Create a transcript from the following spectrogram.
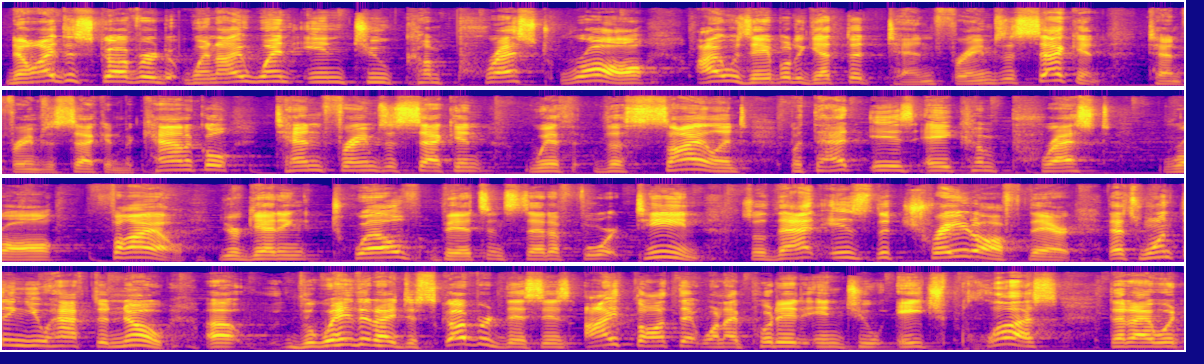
Now, I discovered when I went into compressed RAW, I was able to get the 10 frames a second. 10 frames a second mechanical, 10 frames a second with the silent, but that is a compressed RAW file. You're getting 12 bits instead of 14. So that is the trade-off there. That's one thing you have to know. Uh, the way that I discovered this is I thought that when I put it into H+, that I would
